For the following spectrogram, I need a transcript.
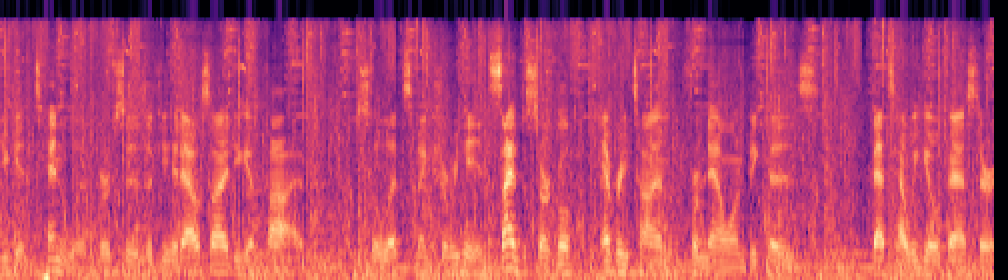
you get 10 wood versus if you hit outside, you get 5. So let's make sure we hit inside the circle every time from now on because that's how we go faster.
